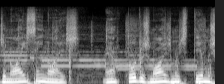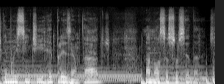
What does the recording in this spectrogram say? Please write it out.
de nós sem nós. Né? Todos nós nos temos que nos sentir representados na nossa sociedade.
